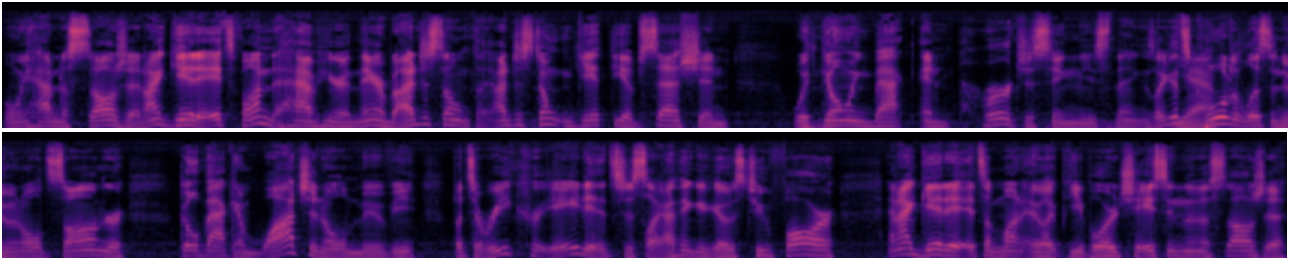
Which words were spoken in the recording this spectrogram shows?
when we have nostalgia. And I get it; it's fun to have here and there, but I just don't. Th- I just don't get the obsession with going back and purchasing these things. Like, it's Yeah. cool to listen to an old song or go back and watch an old movie, but to recreate it, it's just like I think it goes too far. And I get it; it's a money. Like people are chasing the nostalgia.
